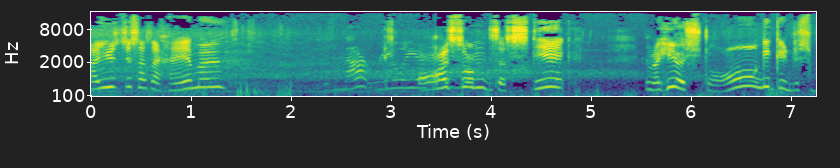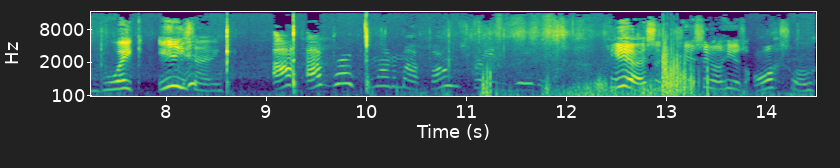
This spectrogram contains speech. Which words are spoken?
I use this as a hammer. It's not that really. A Awesome. It's a stick. And right here is strong. It can just break anything. I, I broke one of my phone screens with it. Yeah, so this thing here is awesome.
